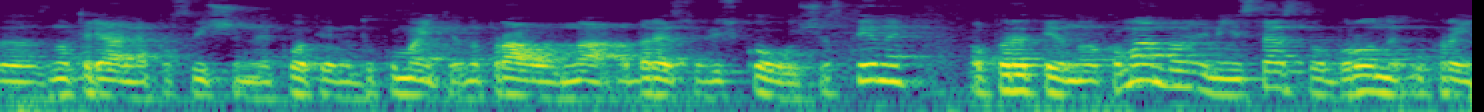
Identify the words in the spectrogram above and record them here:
е, з нотаріально посвідченими копіями документів направлено на адресу військової частини оперативного командування Міністерства оборони України.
